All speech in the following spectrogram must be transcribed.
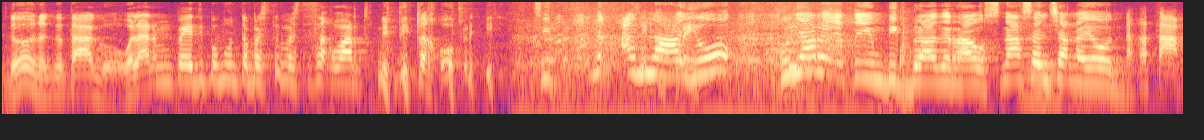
Doon, nagtatago. Wala naman pwede pumunta basta-basta sa kwarto ni Tita Cory. Si, na, ang layo. Kunyari, ito yung Big Brother house. Nasaan siya ngayon? Nakatap.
